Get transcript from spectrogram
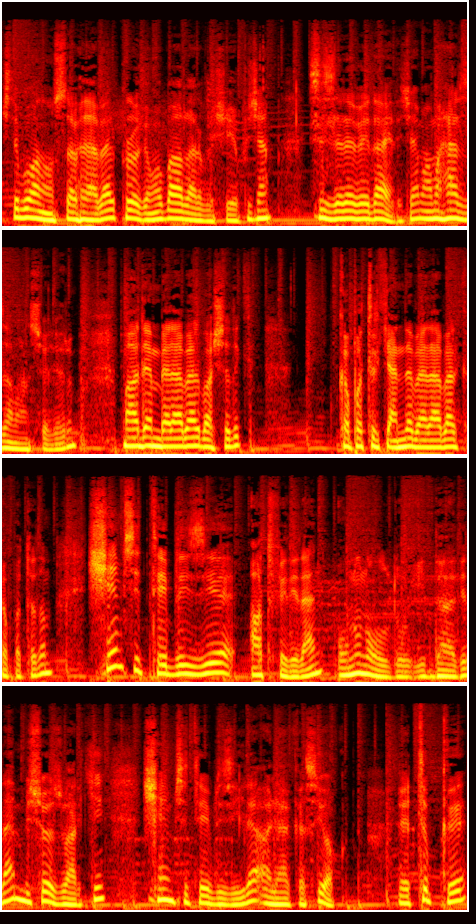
İşte bu anonsla beraber programı bağlar başı yapacağım. Sizlere veda edeceğim ama her zaman söylüyorum. Madem beraber başladık kapatırken de beraber kapatalım. Şemsi Tebrizi'ye atfedilen, onun olduğu iddia edilen bir söz var ki Şemsi Tebrizi ile alakası yok. Ve tıpkı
